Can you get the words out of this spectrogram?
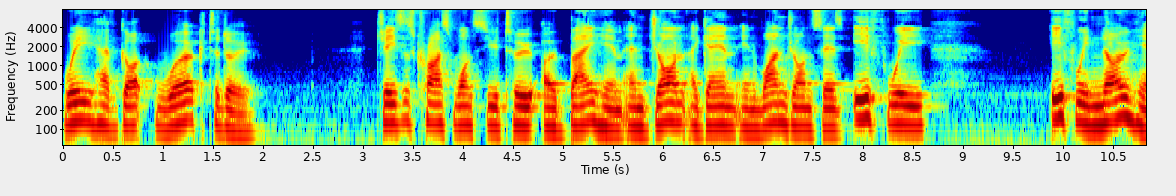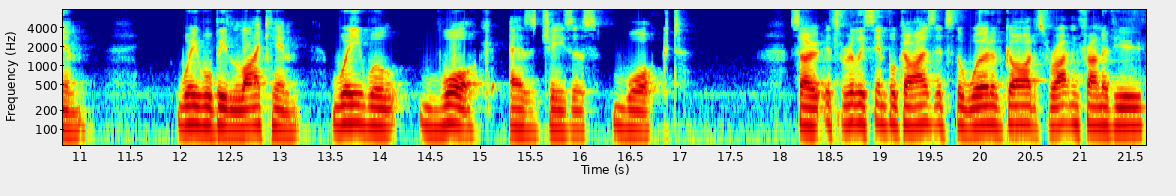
We have got work to do. Jesus Christ wants you to obey him. And John again in 1 John says, if we if we know him, we will be like him. We will walk as Jesus walked. So it's really simple, guys. It's the Word of God. It's right in front of you.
